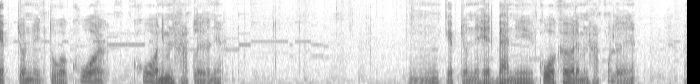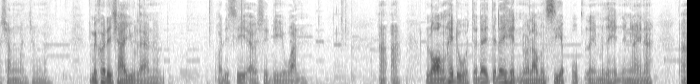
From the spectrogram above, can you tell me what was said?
ก็บจนไอตัวขั้วขั้วนี่มันหักเลยเนี่ยเก็บจนเฮดแบนนี่ขั้วเครื่องอะไรมันหักหมดเลยเนี่ยช่างมันช่างมัน ไม่ค่อยได้ใช้อยู่แล้วนะครับ Odyssey LCD 1อะอะลองให้ดูจะได้จะได้เห็นเวลามันเสียบปุ๊บเลยมันจะเห็นยังไงนะอะ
